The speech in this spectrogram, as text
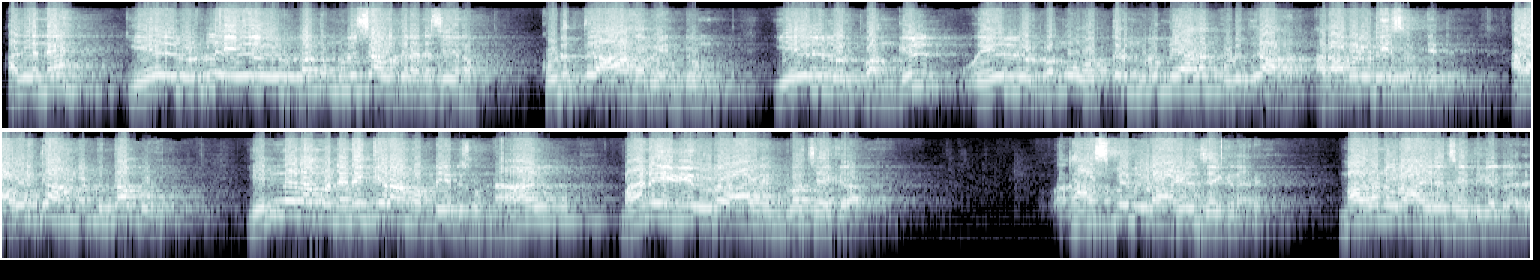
அது என்ன? ஏழு ஒன்றுல ஏழு ஒரு பங்கு முழுசா ஒருத்தர் என்ன செய்யணும்? கொடுத்து ஆக வேண்டும். ஏழு ஒரு பங்கில் ஏழு ஒரு பங்கு ஒருத்தர் முழுமையாக கொடுத்து ஆகணும். அது அவருடைய சப்ஜெக்ட் அது அவருக்காக மட்டும்தான் போகும். என்ன நம்ம நினைக்கிறோம் அப்படின்னு சொன்னால் மனைவி ஒரு ஆயிரம் ரூபாய் சேர்க்கிறார். ஹஸ்பண்ட் ஒரு ஆயிரம் சேர்க்கிறாரு. மகன் ஒரு ஆயிரம் சேர்த்துக்கிறாரு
